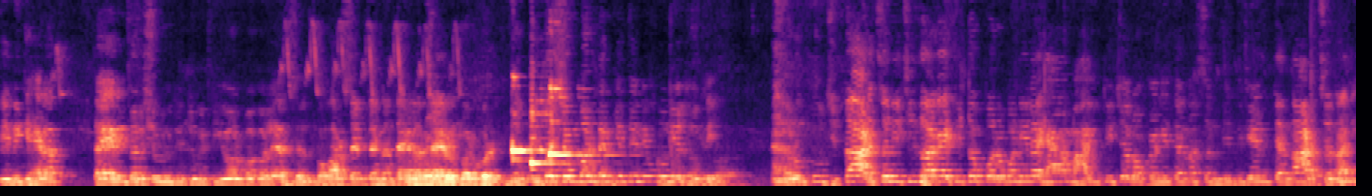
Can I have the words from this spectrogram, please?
त्यांनी घ्यायला तयारी दर्शवली होती तुम्ही टीव्हीवर बघवले असेल. पवार साहेब त्यांना द्यायला तयार तिथं शंभर टक्के ते निवडून येत होते. परंतु जिथं अडचणीची जागा आहे तिथं परभणीला ह्या महायुतीच्या लोकांनी त्यांना संधी दिली आणि त्यांना अडचण आली.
